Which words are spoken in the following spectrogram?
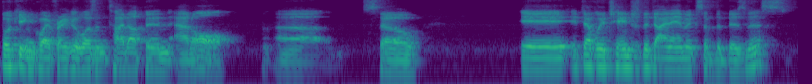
booking, quite frankly, wasn't tied up in at all. Uh, so it, it, definitely changes the dynamics of the business,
